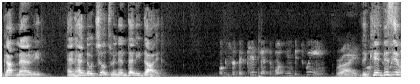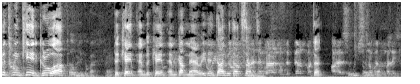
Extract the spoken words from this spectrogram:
got married, and had no children, and then he died. Okay, so the kid that was in between, Right. The kid, this in between kid, grew up, Tell me to go back. Right. became and became and got married, and died without sons. From the first one, That- So which side no of that Chalitza,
